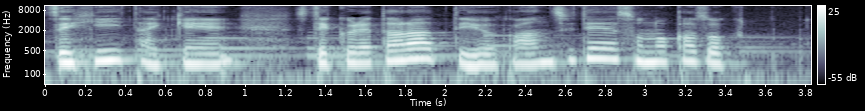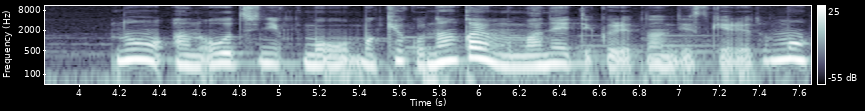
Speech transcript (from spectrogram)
ぜひ体験してくれたらっていう感じでその家族のあのお家にも、まあ、結構何回も招いてくれたんですけれども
